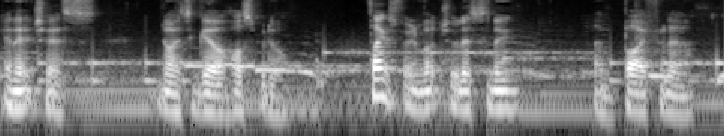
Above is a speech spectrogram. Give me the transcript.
NHS Nightingale Hospital. Thanks very much for listening, and bye for now.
